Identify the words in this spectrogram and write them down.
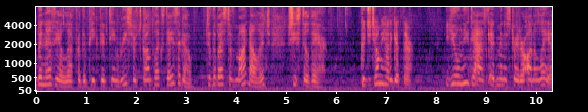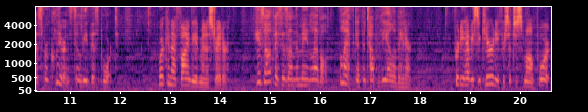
Benezia left for the Peak 15 research complex days ago. To the best of my knowledge, she's still there. Could you tell me how to get there? You'll need to ask Administrator Anoleis for clearance to leave this port. Where can I find the administrator? His office is on the main level, left at the top of the elevator. Pretty heavy security for such a small port.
